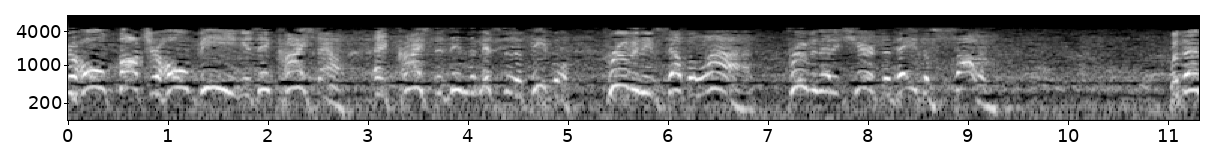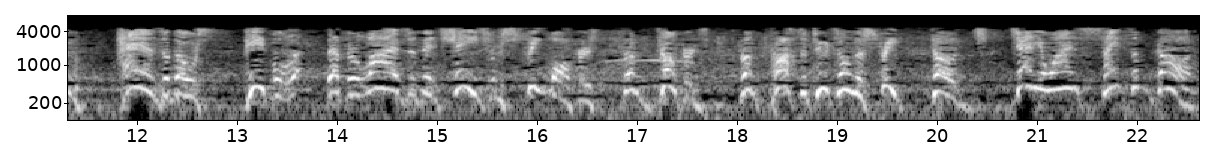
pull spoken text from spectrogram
Your whole thought, your whole being is in Christ now. And Christ is in the midst of the people, proving himself alive, proving that he's here at the days of Sodom. With them hands of those people that their lives have been changed from streetwalkers, from drunkards, from prostitutes on the street to genuine saints of God.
